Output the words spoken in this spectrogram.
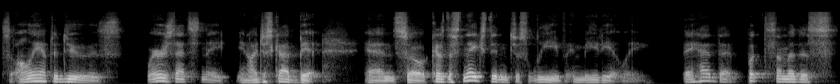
So all they have to do is, where's that snake? You know, I just got bit. And so, because the snakes didn't just leave immediately, they had to put some of this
